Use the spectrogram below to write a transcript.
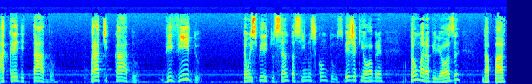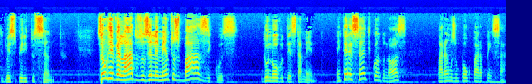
acreditado, praticado, vivido. Então o Espírito Santo assim nos conduz. Veja que obra tão maravilhosa da parte do Espírito Santo. São revelados os elementos básicos do Novo Testamento. É interessante quando nós paramos um pouco para pensar.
